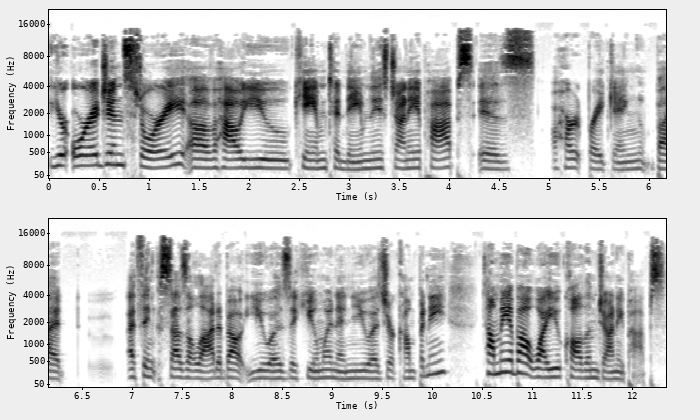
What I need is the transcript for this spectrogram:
your origin story of how you came to name these Johnny Pops is heartbreaking, but I think says a lot about you as a human and you as your company. Tell me about why you call them JonnyPops.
